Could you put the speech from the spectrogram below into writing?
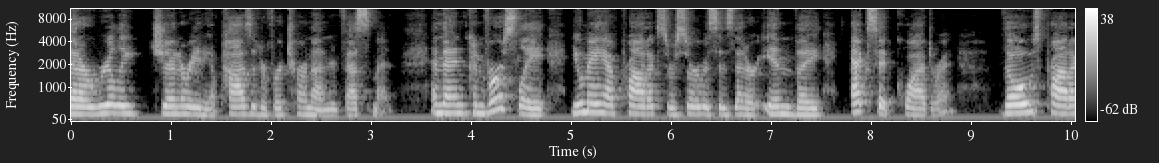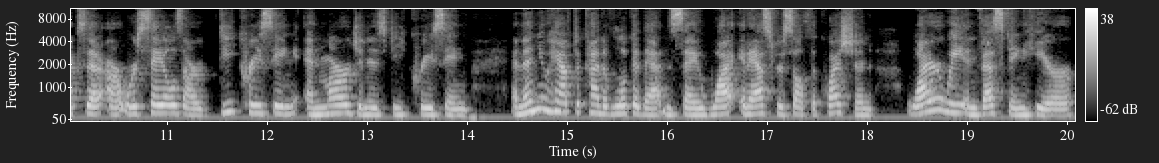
that are really generating a positive return on investment. And then conversely, you may have products or services that are in the exit quadrant. Those products that are where sales are decreasing and margin is decreasing. And then you have to kind of look at that and say, why, and ask yourself the question, why are we investing here?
